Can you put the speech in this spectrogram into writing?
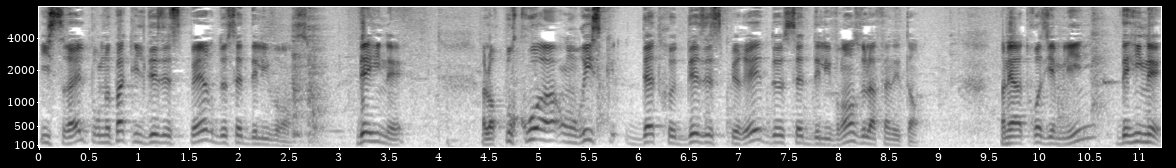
Israël pour ne pas qu'il désespère de cette délivrance. Dehine. Alors pourquoi on risque d'être désespéré de cette délivrance de la fin des temps? On est à la troisième ligne. Dehine.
